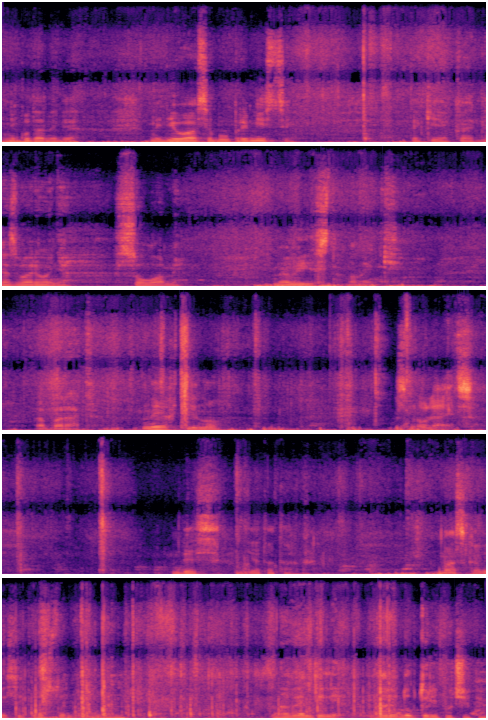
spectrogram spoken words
нікуди не, не дівався, був при місці. Такі, як для зварювання соломи на виїзд маленький апарат. Не ахті, справляється. Десь где-то так. Маска висить просто на вентилі. На вентилі, на редукторі почепив,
